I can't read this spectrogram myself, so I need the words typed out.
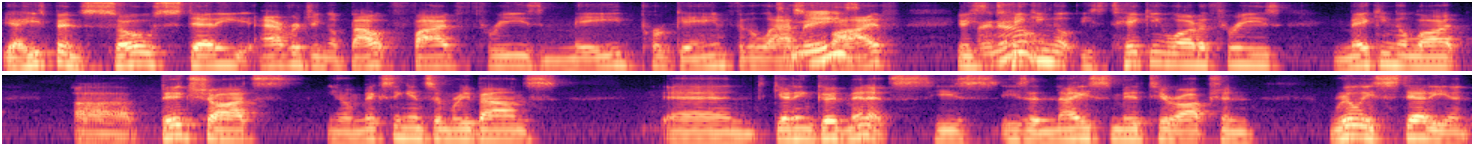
Yeah, he's been so steady, averaging about five threes made per game for the last five. You know, he's taking a, he's taking a lot of threes, making a lot, uh, big shots. You know, mixing in some rebounds, and getting good minutes. He's he's a nice mid tier option, really steady and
